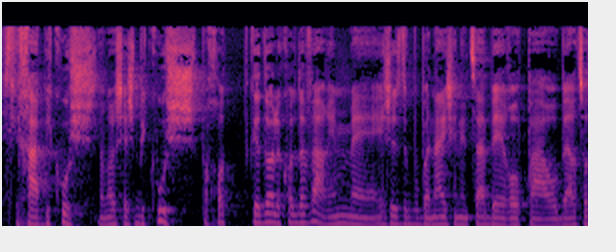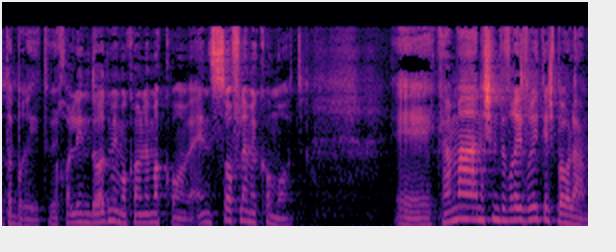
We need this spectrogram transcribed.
סליחה, ביקוש, זאת אומרת שיש ביקוש פחות גדול לכל דבר. אם אה, יש איזה בובנאי שנמצא באירופה או בארצות הברית, הוא יכול לנדוד ממקום למקום, ואין סוף למקומות. אה, כמה אנשים דוברי עברית יש בעולם?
